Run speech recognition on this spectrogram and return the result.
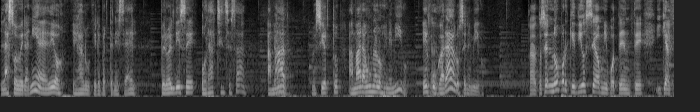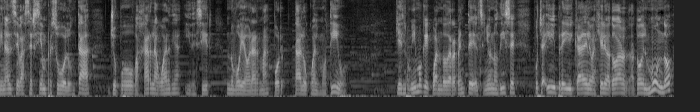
la soberanía de Dios es algo que le pertenece a Él. Pero Él dice, orad sin cesar, amar, ¿no es cierto? Amar aún a los enemigos. Él juzgará a los enemigos. entonces, no porque Dios sea omnipotente y que al final se va a hacer siempre su voluntad, yo puedo bajar la guardia y decir, no voy a orar más por tal o cual motivo. Que es lo mismo que cuando de repente el Señor nos dice, pucha, y predicar el Evangelio a todo, a todo el mundo,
